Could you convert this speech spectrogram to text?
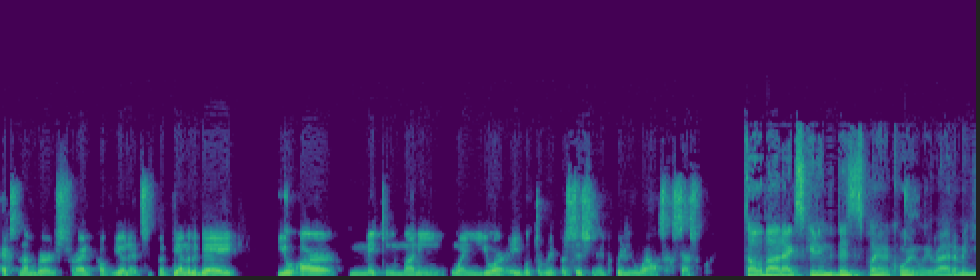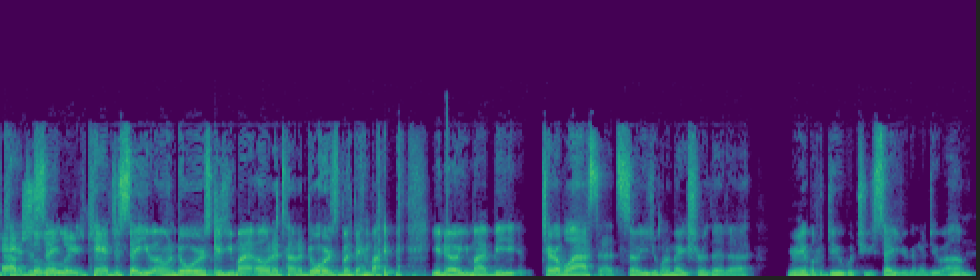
X numbers, right, of units. But at the end of the day, you are making money when you are able to reposition it really well, successfully it's all about executing the business plan accordingly, right? I mean, you can't Absolutely. just say you can't just say you own doors because you might own a ton of doors, but they might, be, you know, you might be terrible assets. So you just want to make sure that uh, you're able to do what you say you're going to do. Um,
